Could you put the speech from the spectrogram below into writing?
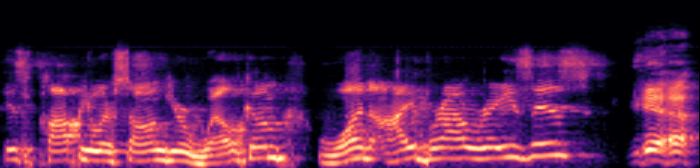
his popular song, You're Welcome, one eyebrow raises. Yeah.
